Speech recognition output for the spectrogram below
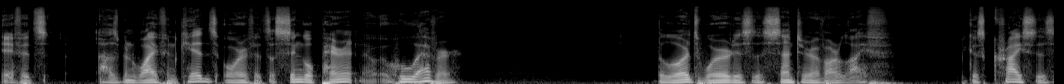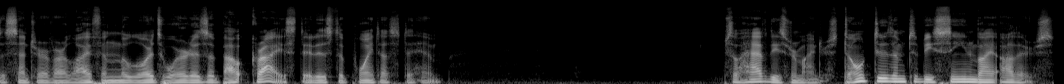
if it's husband, wife, and kids, or if it's a single parent, whoever. The Lord's Word is the center of our life because Christ is the center of our life, and the Lord's Word is about Christ. It is to point us to Him. So have these reminders. Don't do them to be seen by others.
